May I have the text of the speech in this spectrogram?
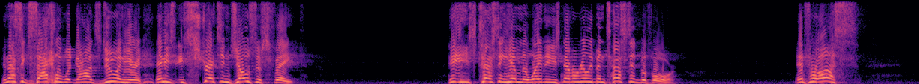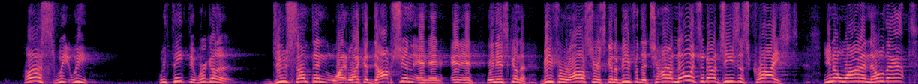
And that's exactly what God's doing here. And He's, he's stretching Joseph's faith. He's testing him in a way that he's never really been tested before. And for us, us, we, we, we think that we're going to do something like, like adoption and, and, and, and it's going to be for us or it's going to be for the child. No, it's about Jesus Christ. You know why I know that?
